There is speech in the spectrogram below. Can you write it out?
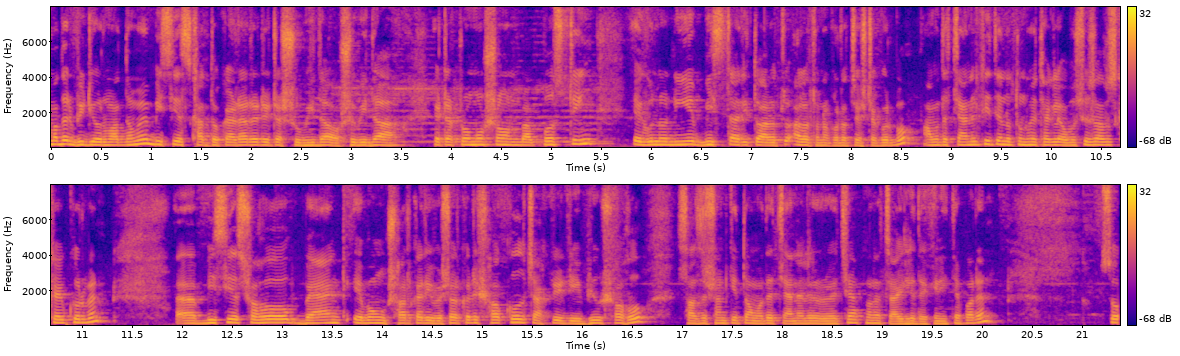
আমাদের ভিডিওর মাধ্যমে বিসিএস খাদ্য ক্যাডারের এটা সুবিধা, অসুবিধা এটা প্রমোশন বা পোস্টিং এগুলো নিয়ে বিস্তারিত আলোচনা করার চেষ্টা করব। আমাদের চ্যানেলটিতে নতুন হয়ে থাকলে অবশ্যই সাবস্ক্রাইব করবেন। বিসিএস সহ ব্যাংক এবং সরকারি, বেসরকারি সকল চাকরির রিভিউ সহ সাজেশন কিন্তু আমাদের চ্যানেলে রয়েছে। আপনারা চাইলে দেখে নিতে পারেন। সো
